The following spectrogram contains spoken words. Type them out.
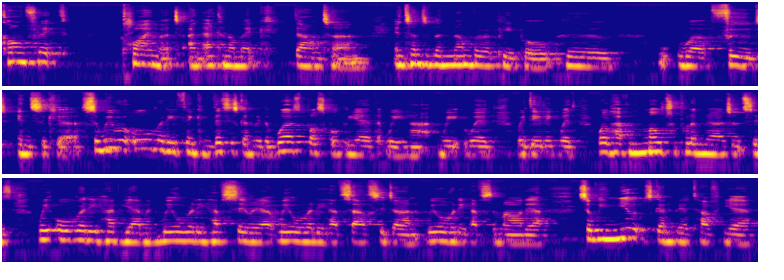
conflict, climate, and economic downturn in terms of the number of people who were food insecure. So we were already thinking this is going to be the worst possible year that we have we we're, we're dealing with. We'll have multiple emergencies. We already have Yemen. We already have Syria. We already have South Sudan. We already have Somalia. So we knew it was going to be a tough year.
